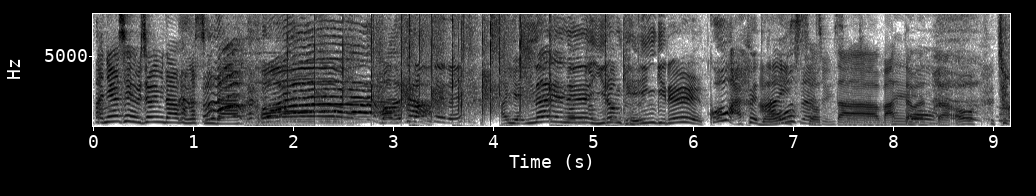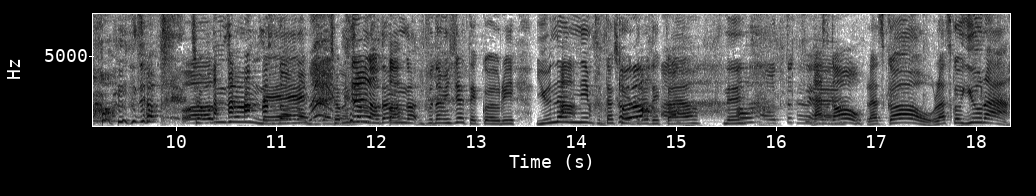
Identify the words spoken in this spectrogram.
안녕하세요, 유정입니다. 반갑습니다. 와, 맞아. 아, 옛날에는 이런 개인기를 꼭 앞에 아, 넣었었다. 아, 있어야죠, 있어야죠. 맞다, 네. 맞다. 어, 점점, 점점, 네. 점점 부담, 부담이 시작됐고요. 우리 유나님 아, 부탁해드려도 될까요? 네. 어, 어떡해. Let's go. Let's go. Let's go, 유나.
